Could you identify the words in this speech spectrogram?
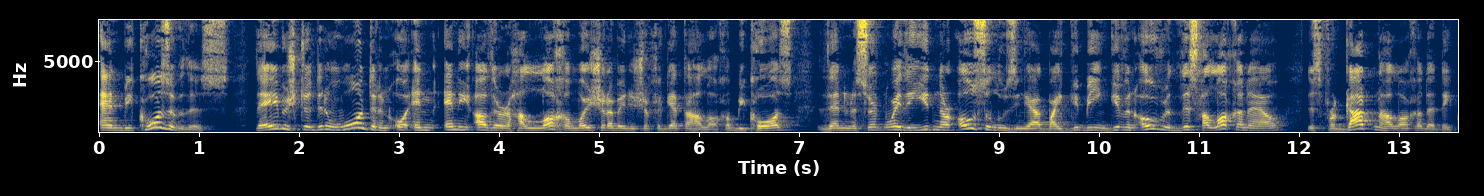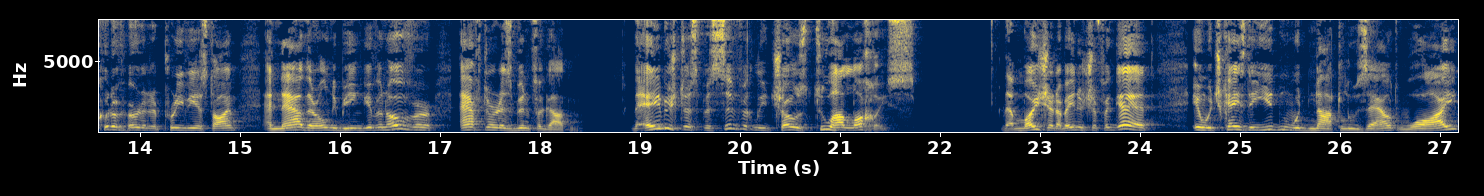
And because of this, the Aibershter didn't want it in, in, any other halacha. Moshe Rabbeinu should forget the halacha because then, in a certain way, the Yidden are also losing out by being given over this halacha now, this forgotten halacha that they could have heard at a previous time, and now they're only being given over after it has been forgotten. The Aibershter specifically chose two halachas that Moshe Rabbeinu should forget, in which case the Yidden would not lose out. Why?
